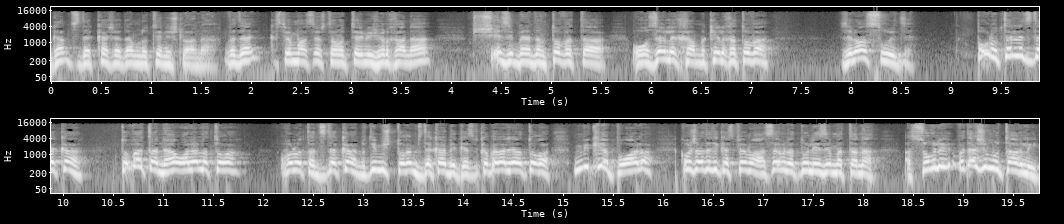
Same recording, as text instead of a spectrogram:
גם צדקה שאדם נותן יש לו הנאה. ודאי, כספי מעשר שאתה נותן למישהו אין לך הנאה, איזה בן אדם טוב אתה, הוא עוזר לך, מכיר לך טובה. זה לא אסור את זה. פה הוא נותן לצדקה. טובת הנאה הוא עלה לתורה. אבל לא נתן צדקה, נותנים מי שתורם צדקה בכסף, מקבל עליה לתורה. במקרה פה עלה, כמו שנתתי כספי מעשר ונתנו לי איזה מתנה. אסור לי? ודאי שמותר לי.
